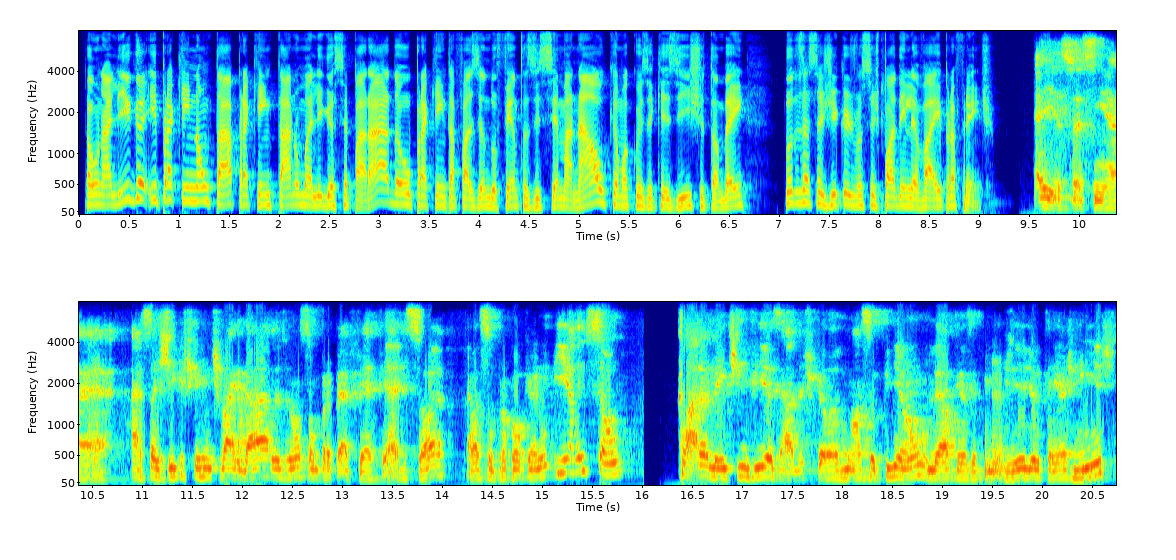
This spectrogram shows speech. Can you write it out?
estão na liga e para quem não tá, para quem tá numa liga separada ou para quem tá fazendo fantasy semanal, que é uma coisa que existe também. Todas essas dicas vocês podem levar aí para frente. É isso, assim, é, essas dicas que a gente vai dar, elas não são para PFFL só, elas são para qualquer um, e elas são claramente enviesadas pela nossa opinião, o Léo tem as opiniões dele, eu tenho as minhas,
